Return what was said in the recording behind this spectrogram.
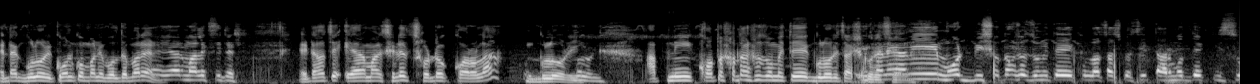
এটা গ্লোরি কোন কোম্পানি বলতে পারেন? এয়ার মালিক সিটের এটা হচ্ছে এয়ার মালিক সিটের ছোট করলা গ্লোরি আপনি কত শতাংশ জমিতে গ্লোরি চাষ এখানে করেছেন? আমি মোট বিশ শতাংশ জমিতে কলা চাষ করছি। তার মধ্যে কিছু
